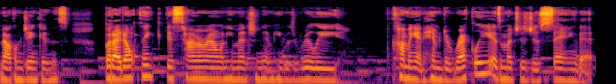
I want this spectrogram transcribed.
Malcolm Jenkins. But I don't think this time around when he mentioned him, he was really coming at him directly as much as just saying that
